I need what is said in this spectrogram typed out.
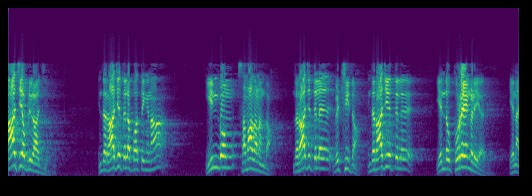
ராஜ்யம் அப்படி ராஜ்யம். இந்த ராஜ்யத்தில் பார்த்தீங்கன்னா இன்பம் சமாதானம் தான் இந்த ராஜ்யத்தில் வெற்றி தான் இந்த ராஜ்யத்தில் எந்த குறையும் கிடையாது. ஏன்னா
